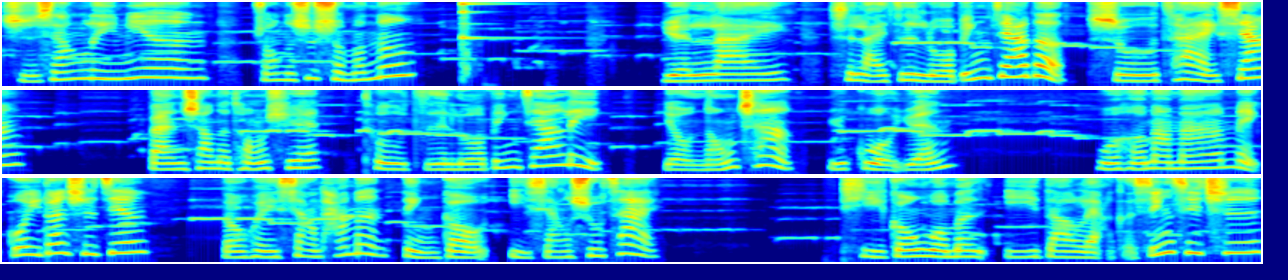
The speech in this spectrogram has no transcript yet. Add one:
纸箱里面装的是什么呢？原来是来自罗宾家的蔬菜箱。班上的同学，兔子罗宾家里有农场与果园。我和妈妈每过一段时间，都会向他们订购一箱蔬菜，提供我们一到两个星期吃。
